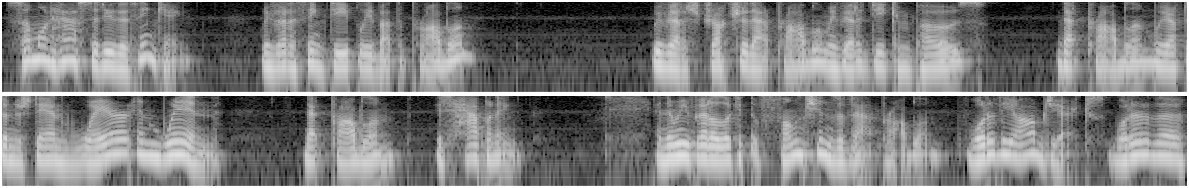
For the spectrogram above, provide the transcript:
someone has to do the thinking. We've got to think deeply about the problem. We've got to structure that problem. We've got to decompose that problem. We have to understand where and when that problem is happening. And then we've got to look at the functions of that problem. What are the objects? What are the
